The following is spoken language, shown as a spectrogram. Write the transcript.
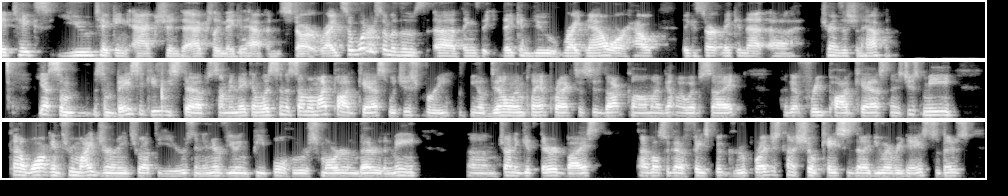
it takes you taking action to actually make it happen to start, right? So, what are some of those uh, things that they can do right now, or how they can start making that uh, transition happen? Yeah, some some basic easy steps. I mean, they can listen to some of my podcasts, which is free. You know, dentalimplantpractices.com. I've got my website. I've got free podcasts, and it's just me kind of walking through my journey throughout the years and interviewing people who are smarter and better than me, um, trying to get their advice. I've also got a Facebook group where I just kind of show cases that I do every day. So there's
